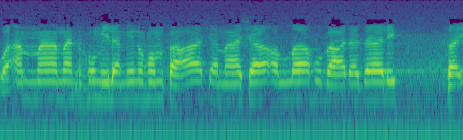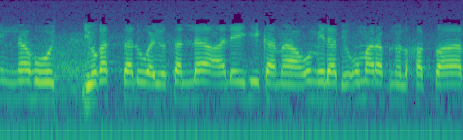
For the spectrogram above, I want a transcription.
وأما من همل منهم فعاش ما شاء الله بعد ذلك فإنه يغسل ويصلى عليه كما عمل بعمر بن الخطاب.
